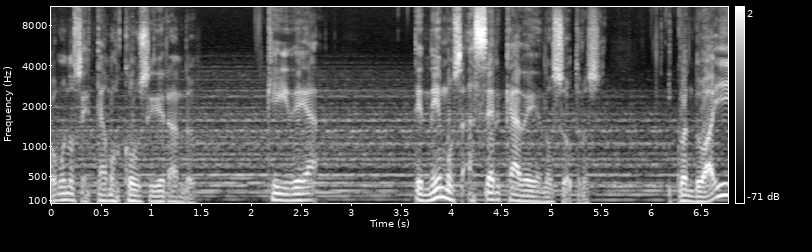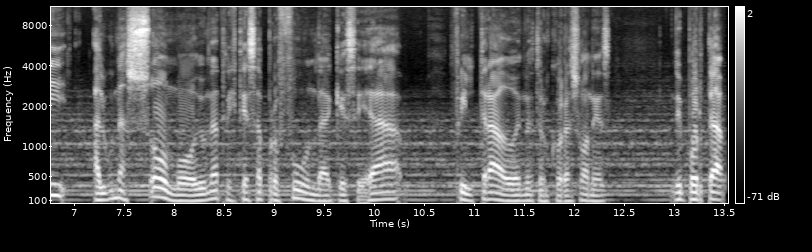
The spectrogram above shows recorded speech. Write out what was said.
cómo nos estamos considerando, qué idea tenemos acerca de nosotros. Y cuando hay algún asomo de una tristeza profunda que se ha filtrado en nuestros corazones, no importa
